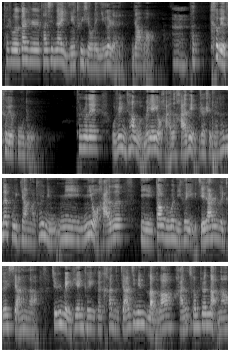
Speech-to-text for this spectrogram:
他说，但是他现在已经退休了，一个人，你知道不？嗯他特别特别孤独。他说的，我说你看我们也有孩子，孩子也不在身边。他说那不一样啊。他说你你你有孩子，你到时候你可以节假日了，你可以想想他，就是每天你可以该看他。假如今天冷了，孩子穿不穿暖呢？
